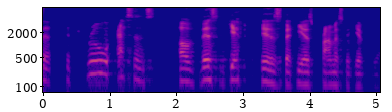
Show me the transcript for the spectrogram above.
the, the true essence of this gift is that he has promised to give to us.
